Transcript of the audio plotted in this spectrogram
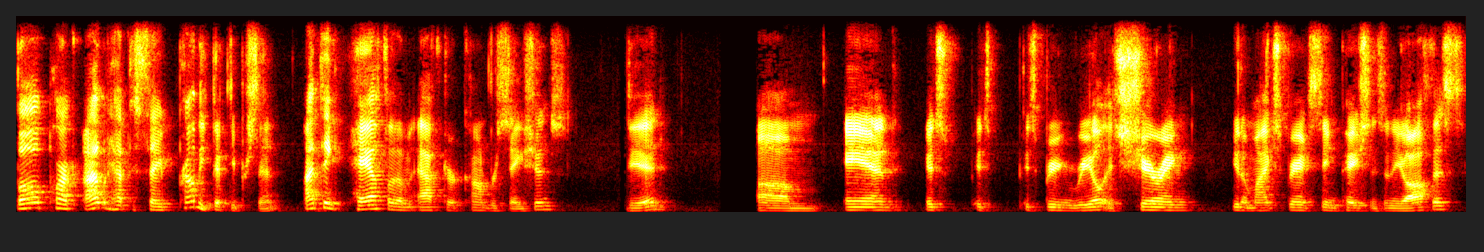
Ballpark, I would have to say probably 50%. I think half of them after conversations did. Um, and it's it's it's being real. It's sharing, you know, my experience seeing patients in the office,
